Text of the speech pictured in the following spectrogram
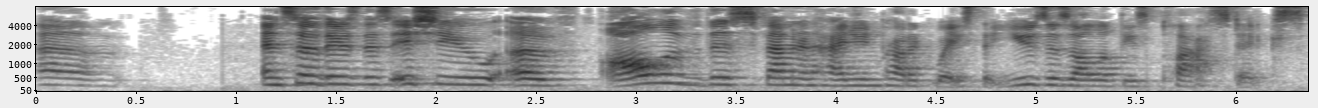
Um, and so there's this issue of all of this feminine hygiene product waste that uses all of these plastics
